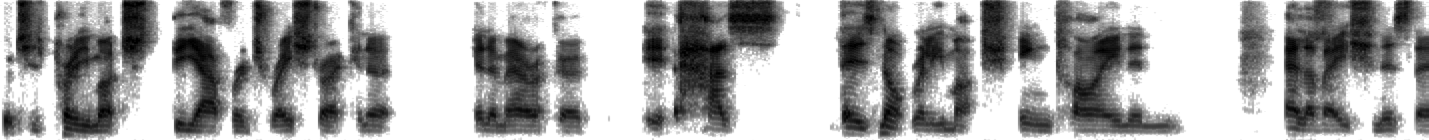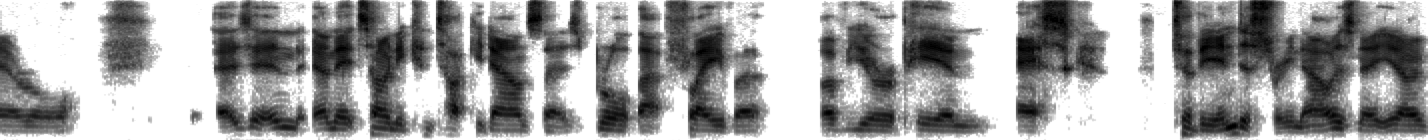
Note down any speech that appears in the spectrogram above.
which is pretty much the average racetrack in a, in America. It has, there's not really much incline and elevation, is there? Or, and, and it's only Kentucky Downs that has brought that flavor of European esque to the industry now, isn't it? You know,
